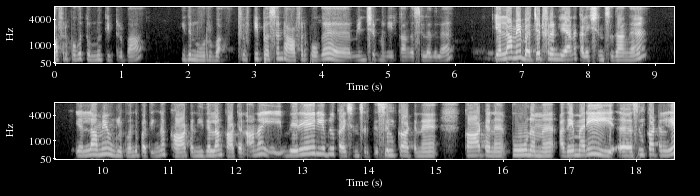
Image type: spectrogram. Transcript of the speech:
ஆஃபர் போக தொண்ணூற்றி எட்டு ரூபா. இது நூறுரூபா ஃபிஃப்டி பர்சன்ட் ஆஃபர் போக மென்ஷன் பண்ணியிருக்காங்க சிலதில். எல்லாமே பட்ஜெட் ஃப்ரெண்ட்லியான கலெக்ஷன்ஸ் தாங்க. எல்லாமே உங்களுக்கு வந்து பாத்தீங்கன்னா காட்டன் இதெல்லாம் காட்டன் ஆனா வெரேரியபிள் கலெக்ஷன்ஸ் இருக்கு. சில்க் காட்டனு காட்டனு பூனம் அதே மாதிரி சில்க் காட்டன்லயே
